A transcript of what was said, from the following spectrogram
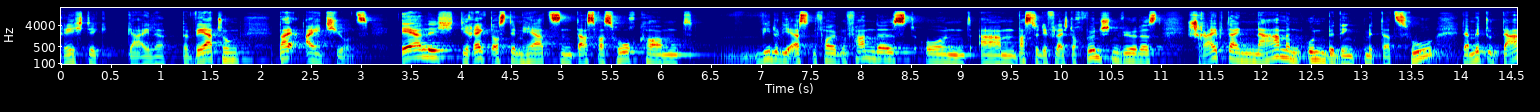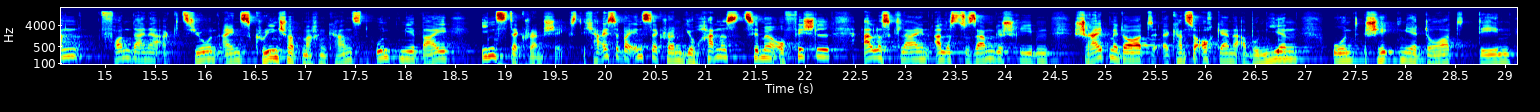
richtig geile Bewertung bei iTunes. Ehrlich, direkt aus dem Herzen, das, was hochkommt, wie du die ersten Folgen fandest und ähm, was du dir vielleicht auch wünschen würdest. Schreib deinen Namen unbedingt mit dazu, damit du dann von deiner Aktion einen Screenshot machen kannst und mir bei Instagram schickst. Ich heiße bei Instagram Johannes Zimmer Official, alles klein, alles zusammengeschrieben. Schreib mir dort, äh, kannst du auch gerne abonnieren und schick mir dort den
